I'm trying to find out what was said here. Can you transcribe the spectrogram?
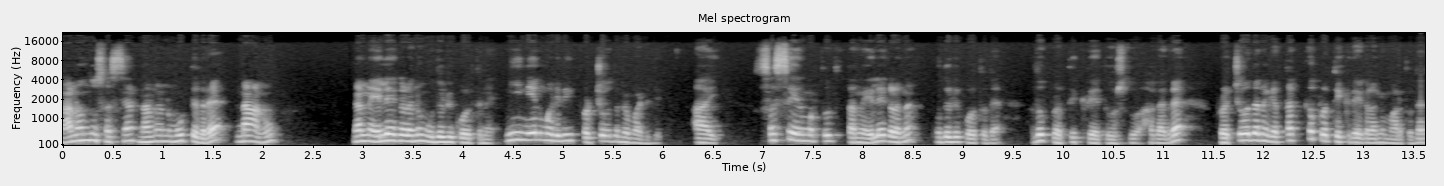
ನಾನೊಂದು ಸಸ್ಯ, ನನ್ನನ್ನು ಮುಟ್ಟಿದರೆ ನಾನು ನನ್ನ ಎಲೆಗಳನ್ನು ಮುದುಡಿಕೊಳ್ತೇನೆ. ನೀನೇನು ಮಾಡಿದಿ? ಪ್ರಚೋದನೆ ಮಾಡಿದಿ. ಆ ಸಸ್ಯ ಏನು ಮಾಡ್ತದೆ? ತನ್ನ ಎಲೆಗಳನ್ನು ಮುದುಡಿಕೊಳ್ತದೆ. ಅದು ಪ್ರತಿಕ್ರಿಯೆ ತೋರಿಸ್ತು. ಹಾಗಾದ್ರೆ ಪ್ರಚೋದನೆಗೆ ತಕ್ಕ ಪ್ರತಿಕ್ರಿಯೆಗಳನ್ನು ಮಾಡ್ತದೆ.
